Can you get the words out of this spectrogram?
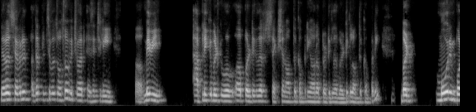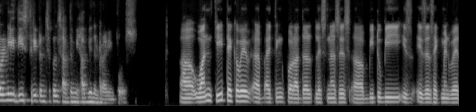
There were several other principles also, which were essentially uh, maybe applicable to a, a particular section of the company or a particular vertical of the company. But more importantly, these three principles have them have been the driving force. Uh, one key takeaway, uh, I think, for other listeners is uh, B2B is is a segment where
